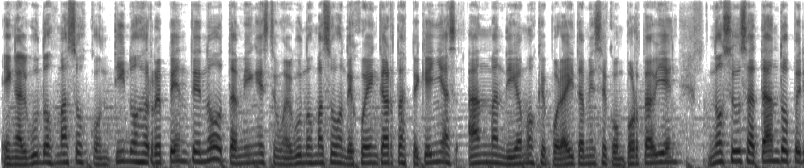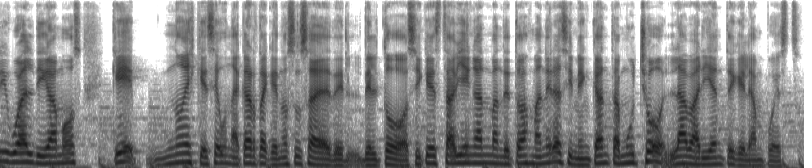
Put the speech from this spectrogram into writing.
en algunos mazos continuos de repente, ¿no? También este, en algunos mazos donde jueguen cartas pequeñas, Ant-Man digamos que por ahí también se comporta bien. No se usa tanto, pero igual digamos que no es que sea una carta que no se usa del todo. Así que está bien Ant-Man de todas maneras y me encanta mucho la variante que le han puesto.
